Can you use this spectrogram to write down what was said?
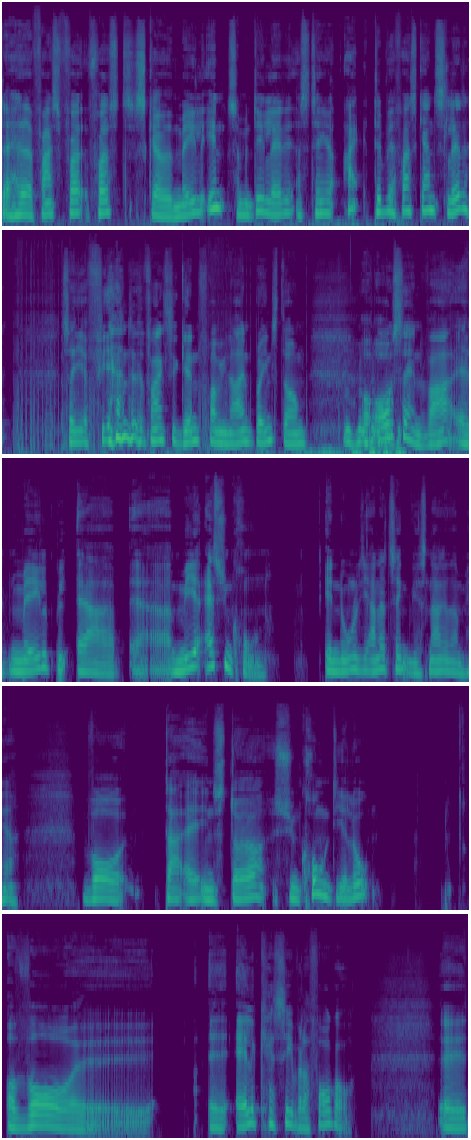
der havde jeg faktisk for, først skrevet mail ind som en del af det, og så tænkte jeg, ej, det vil jeg faktisk gerne slette. Så jeg fjernede det faktisk igen fra min egen brainstorm. og årsagen var, at mail er, er mere asynkron end nogle af de andre ting, vi har snakket om her, hvor der er en større synkron dialog, og hvor øh, øh, alle kan se, hvad der foregår. Øh,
